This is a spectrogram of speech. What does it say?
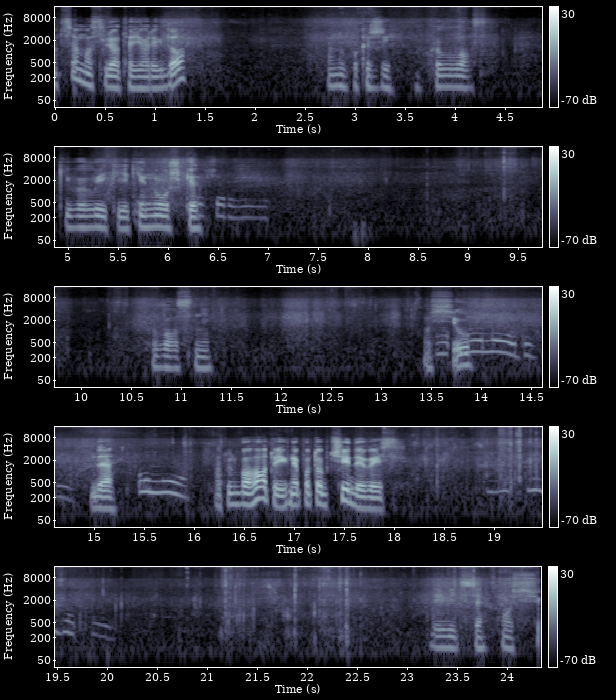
Оце маслята, Ярик, да? А ну покажи. Клас. Які великі, які ножки. Класні. Ось сю. Де? А тут багато, їх не потопчи, дивись. Дивіться, ось.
